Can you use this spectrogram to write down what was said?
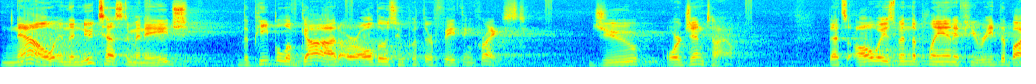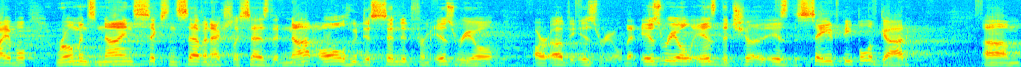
Now, in the New Testament age, the people of God are all those who put their faith in Christ, Jew or Gentile. That's always been the plan if you read the Bible. Romans 9, 6, and 7 actually says that not all who descended from Israel are of Israel, that Israel is the, is the saved people of God. Um,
